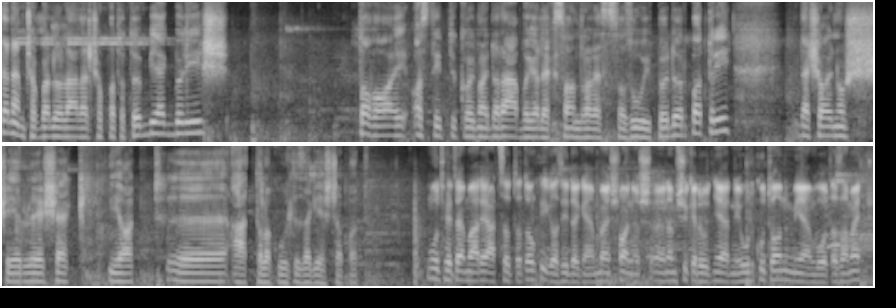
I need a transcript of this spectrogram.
de nem csak belőle áll a csapat a többiekből is. Tavaly azt hittük, hogy majd a Rábai Alexandra lesz az új Pödör Patri, de sajnos sérülések miatt átalakult az egész csapat. Múlt héten már játszottatok, igaz idegenben, sajnos nem sikerült nyerni Urkuton. Milyen volt az a meccs?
